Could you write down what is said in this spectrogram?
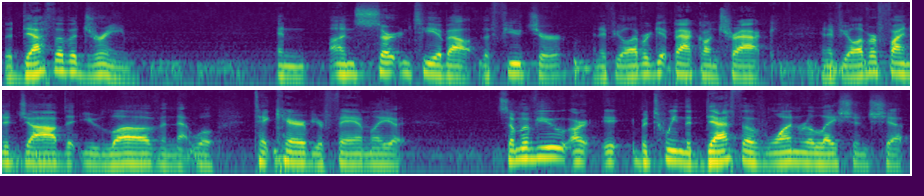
The death of a dream and uncertainty about the future and if you'll ever get back on track and if you'll ever find a job that you love and that will take care of your family. Some of you are between the death of one relationship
